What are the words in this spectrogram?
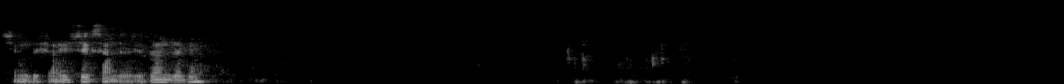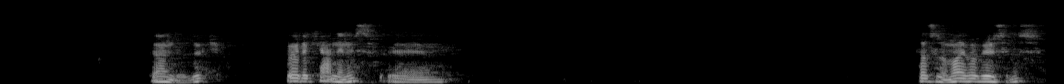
Şimdi şu an 180 derece döndürelim. Döndürdük. Böyle kendiniz e, tasarımlar yapabilirsiniz.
